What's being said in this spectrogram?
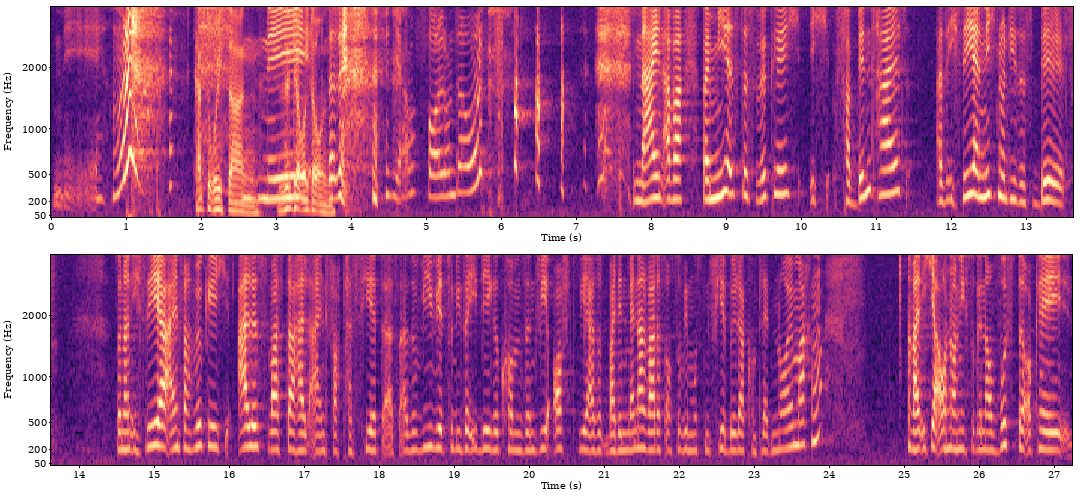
Nee. Kannst du ruhig sagen. Nee. Wir sind ja unter uns. Das, ja, voll unter uns. Nein, aber bei mir ist das wirklich, ich verbinde halt, also ich sehe ja nicht nur dieses Bild, sondern ich sehe einfach wirklich alles, was da halt einfach passiert ist. Also wie wir zu dieser Idee gekommen sind, wie oft wir, also bei den Männern war das auch so, wir mussten vier Bilder komplett neu machen, weil ich ja auch noch nicht so genau wusste, okay,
